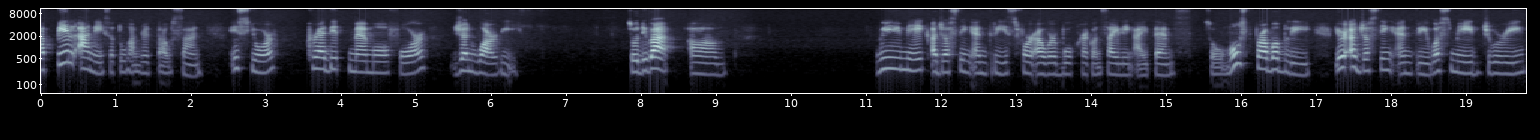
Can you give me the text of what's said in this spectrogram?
Appeal ani sa 200,000 is your credit memo for January. So, di ba, um, we make adjusting entries for our book reconciling items. So, most probably, your adjusting entry was made during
